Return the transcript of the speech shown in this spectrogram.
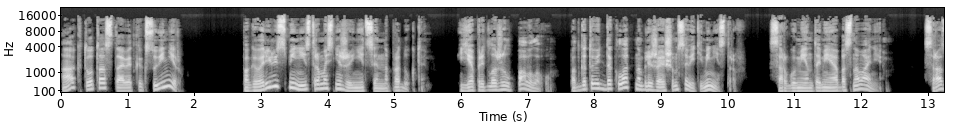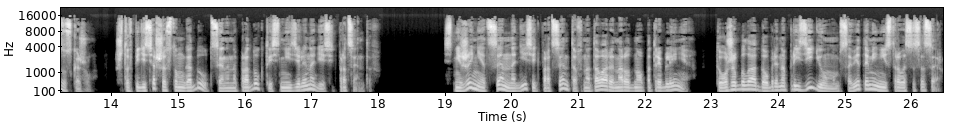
А кто-то оставит как сувенир. Поговорили с министром о снижении цен на продукты. Я предложил Павлову подготовить доклад на ближайшем совете министров с аргументами и обоснованием. Сразу скажу, что в 1956 году цены на продукты снизили на 10%. Снижение цен на 10% на товары народного потребления тоже было одобрено Президиумом Совета министров СССР.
